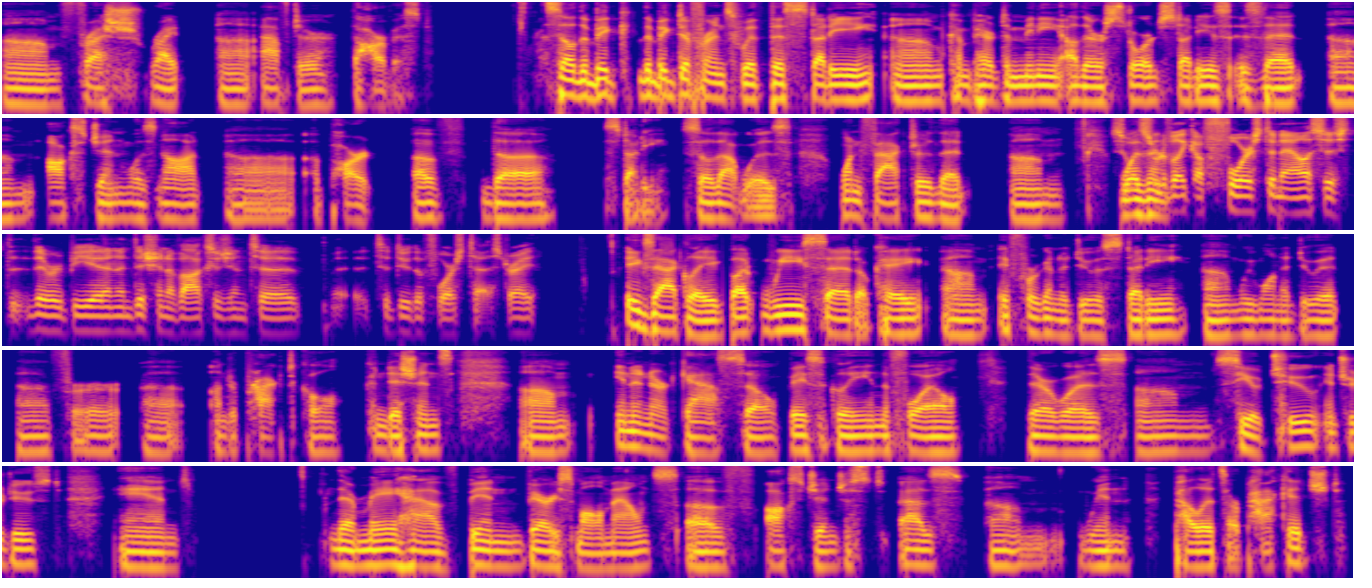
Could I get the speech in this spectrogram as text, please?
um, fresh right uh, after the harvest. So the big the big difference with this study um, compared to many other storage studies is that um, oxygen was not uh, a part of the study. So that was one factor that um, so wasn't sort of like a forced analysis. There would be an addition of oxygen to to do the force test, right? Exactly. But we said, okay, um, if we're going to do a study, um, we want to do it uh, for uh, under practical conditions um, in inert gas. So basically, in the foil, there was um, CO2 introduced, and there may have been very small amounts of oxygen just as um, when pellets are packaged.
